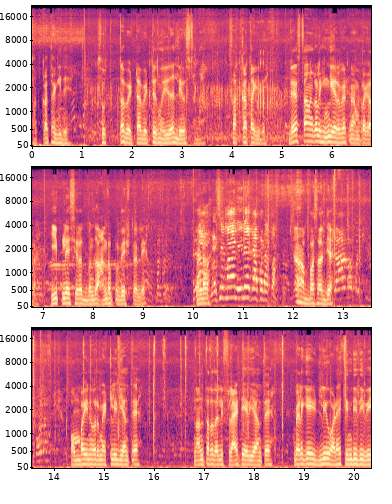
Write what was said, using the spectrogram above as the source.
ಸಖತ್ತಾಗಿದೆ. ಸುತ್ತ ಬೆಟ್ಟ ಬೆಟ್ಟದ ಮಧ್ಯದ ದೇವಸ್ಥಾನ ಸಖತ್ತಾಗಿದೆ. ದೇವಸ್ಥಾನಗಳು ಹಿಂಗೆ ಇರಬೇಕು ನಮ್ಮ ಪ್ರಕಾರ. ಈ ಪ್ಲೇಸ್ ಇರೋದು ಬಂದು ಆಂಧ್ರ ಪ್ರದೇಶದಲ್ಲಿ. ಹಬ್ಬ ಸಾಧ್ಯ. ಒಂಬೈನೂರು ಮೆಟ್ಲಿದೆಯಂತೆ ನಂತರದಲ್ಲಿ ಫ್ಲ್ಯಾಟ್ ಏರಿಯಾ ಅಂತೆ. ಬೆಳಗ್ಗೆ ಇಡ್ಲಿ ವಡೆ ತಿಂದಿದ್ದೀವಿ.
